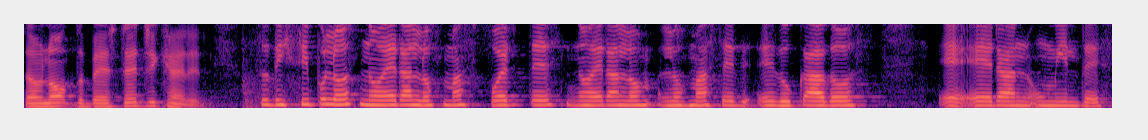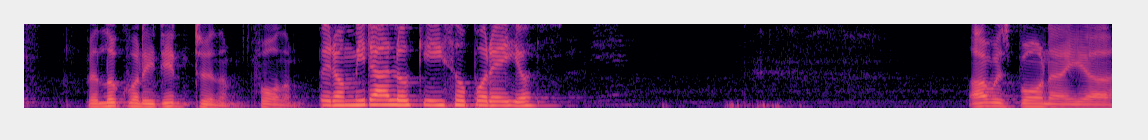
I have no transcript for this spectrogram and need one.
they were not the best educated. Sus discípulos no eran los más fuertes, no eran los, los más ed- educados, eh, eran humildes. But look what he did to them, for them. Pero mira lo que hizo por ellos. I was born a, uh,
